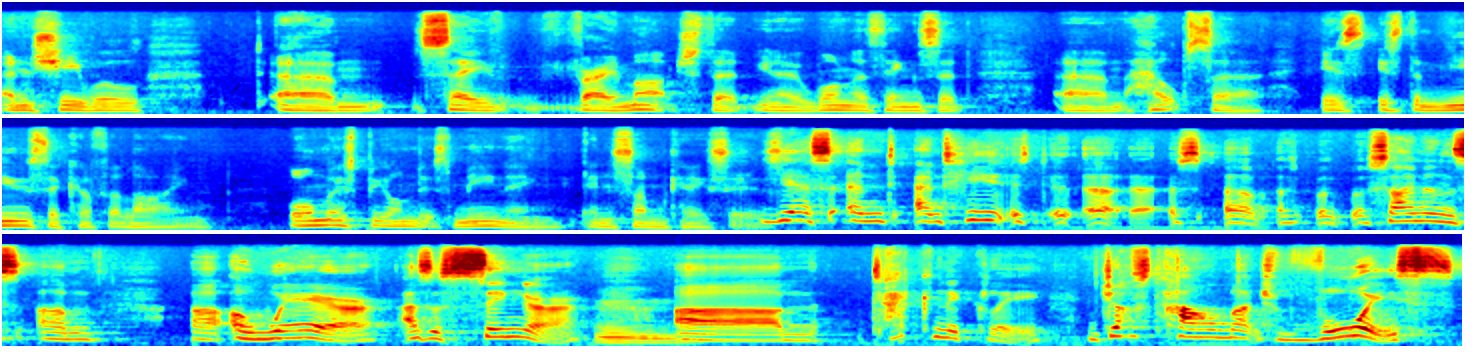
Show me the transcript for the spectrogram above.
And she will um, say very much that, you know, one of the things that um, helps her is, is the music of the line, almost beyond its meaning in some cases. Yes, and, and he, uh, uh, uh, uh, Simon's um, uh, aware as a singer, um, technically, just how much voice,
